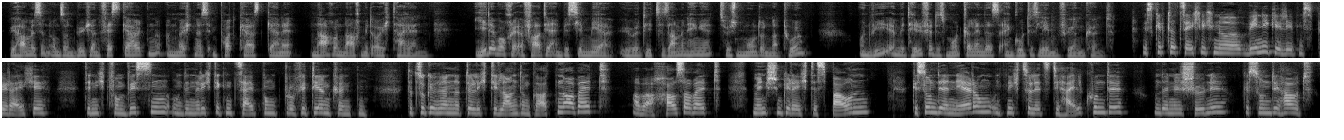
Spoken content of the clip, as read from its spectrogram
Wir haben es in unseren Büchern festgehalten und möchten es im Podcast gerne nach und nach mit euch teilen. Jede Woche erfahrt ihr ein bisschen mehr über die Zusammenhänge zwischen Mond und Natur und wie ihr mit Hilfe des Mondkalenders ein gutes Leben führen könnt. Es gibt tatsächlich nur wenige Lebensbereiche, die nicht vom Wissen um den richtigen Zeitpunkt profitieren könnten. Dazu gehören natürlich die Land- und Gartenarbeit, aber auch Hausarbeit, menschengerechtes Bauen, gesunde Ernährung und nicht zuletzt die Heilkunde und eine schöne, gesunde Haut.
